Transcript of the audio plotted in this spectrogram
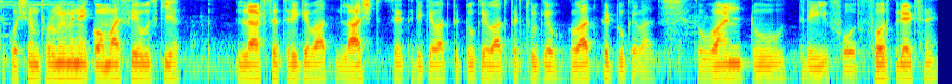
तो क्वेश्चन फोर में मैंने कॉमर्स का यूज़ किया। लास्ट से थ्री के बाद लास्ट से थ्री के बाद, फिर टू के बाद, फिर थ्रू के बाद, फिर टू के बाद। तो one two three four four periods हैं।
